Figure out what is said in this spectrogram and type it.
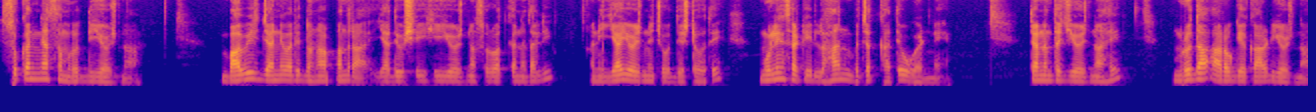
सुकन्या समृद्धी योजना. बावीस जानेवारी दोन हजार पंधरा या दिवशी ही योजना सुरुवात करण्यात आली आणि या योजनेचे उद्दिष्ट होते मुलींसाठी लहान बचत खाते उघडणे. त्यानंतरची योजना आहे मृदा आरोग्य कार्ड योजना.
